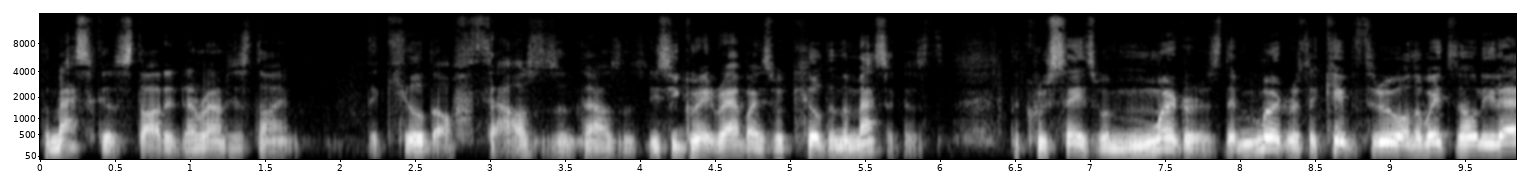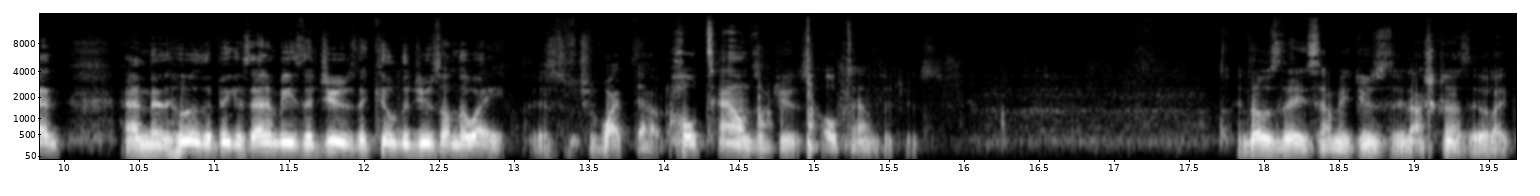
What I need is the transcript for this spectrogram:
The massacres started around his time. They killed off thousands and thousands. You see, great rabbis were killed in the massacres. The Crusades were murderers. They're murderers. They came through on the way to the Holy Land, and then who are the biggest enemies? The Jews. They killed the Jews on the way. Just wiped out whole towns of Jews. Whole towns of Jews. In those days, how many Jews in Ashkenaz? There were like,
